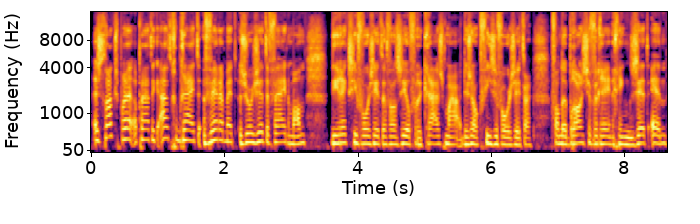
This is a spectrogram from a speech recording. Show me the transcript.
En straks pra praat ik uitgebreid verder met Georgette Fijneman, directievoorzitter van Zilveren Kruis, maar dus ook vicevoorzitter van de branchevereniging ZN.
